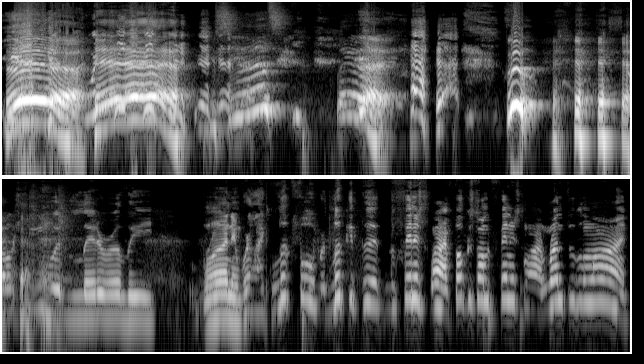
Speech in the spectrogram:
Yeah, yeah. You see this? Look at that. So he would literally run and we're like look forward look at the, the finish line focus on the finish line run through the line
